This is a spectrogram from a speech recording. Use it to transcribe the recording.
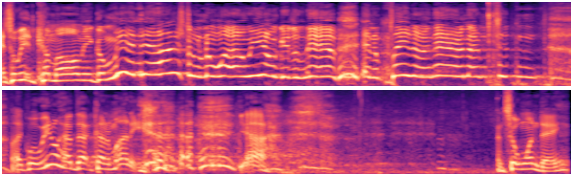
And so he'd come home and he'd go, Man, I just don't know why we don't get to live in a place over there. And I'm sitting, like, Well, we don't have that kind of money. yeah. And so one day,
